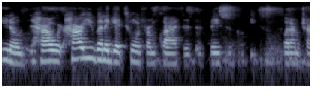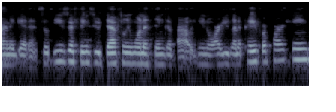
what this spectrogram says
you know, how, how are you going to get to and from classes is basically what I'm trying to get at. So these are things you definitely want to think about. You know, are you going to pay for parking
